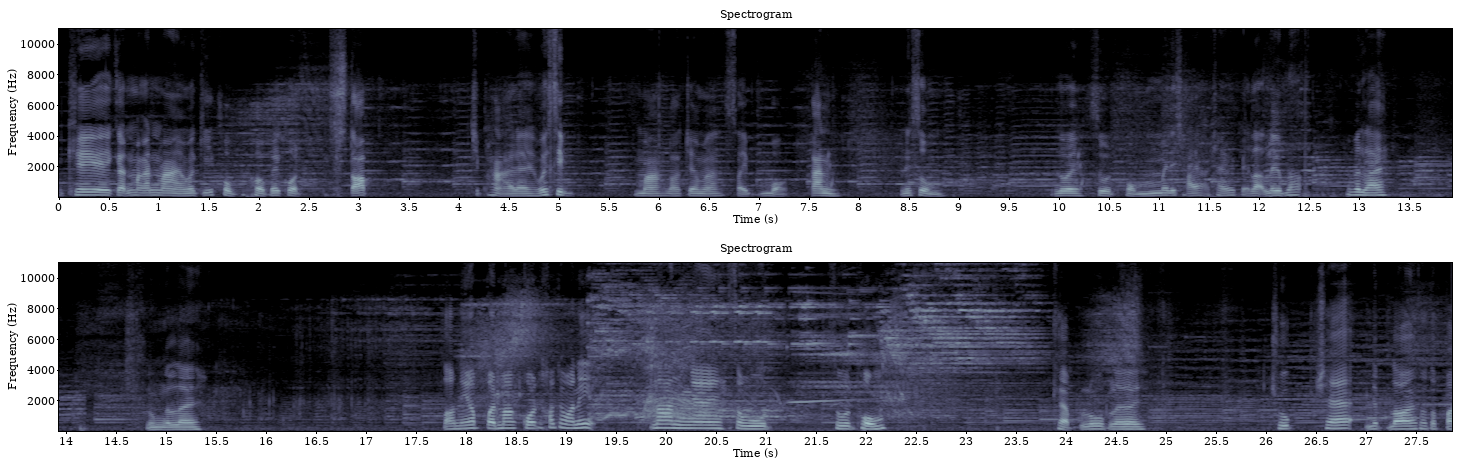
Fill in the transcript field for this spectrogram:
โอเคกันมากันมาเมื่อกี้ผมเผลอไปกด stop ชิบหายเลยเว้ยสิบมาเราจะมาใส่บอกกันในสุ่มเลยสูตรผมไม่ได้ใช้ใช้ไม่เป็นละลืมแล้ว ไม่เป็นไรลงกันเลย ตอนนี้เปิดมากดเข้าจังหวะนี้ นั่นไงสูตร สูตรผม แคปรูปเลย ชุบแชะเรียบร้อยต่อไป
